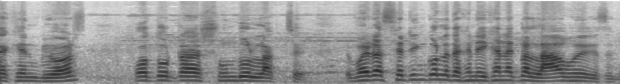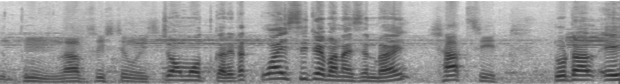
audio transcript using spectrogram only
দেখেন ভিউয়ার্স। কতটা সুন্দর লাগছে। এবং এটা সেটিং করলে দেখেন এখানে একটা লাভ হয়ে গেছে কিন্তু। লাভ সিস্টেম হয়েছে। চমৎকার। এটা কয় সিটে বানাইছেন ভাই? সাত সিট টোটাল এই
